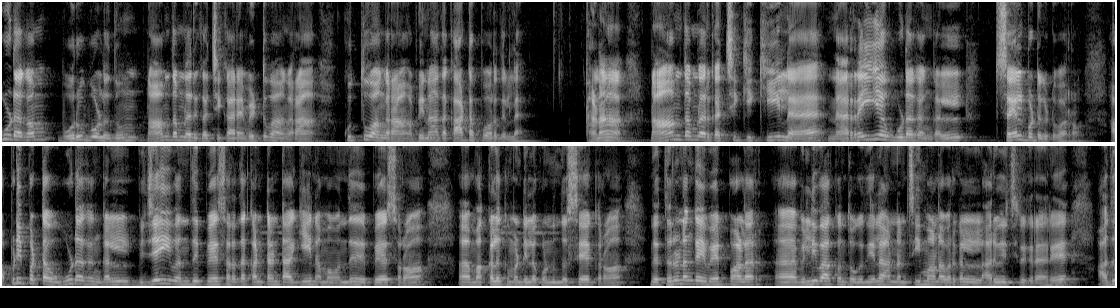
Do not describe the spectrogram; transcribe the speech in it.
ஊடகம் ஒருபொழுதும் நாம் தமிழர் கட்சிக்காரன் வெட்டு வாங்குறான் குத்து வாங்குறான் அப்படின்னா அதை காட்ட போகிறதில்ல ஆனால் நாம் தமிழர் கட்சிக்கு கீழே நிறைய ஊடகங்கள் செயல்பட்டுக்கிட்டு வர்றோம். அப்படிப்பட்ட ஊடகங்கள் விஜய் வந்து பேசுகிறத கண்டென்ட் ஆக்கி நம்ம வந்து பேசுகிறோம் மக்களுக்கு மண்டியில் கொண்டு வந்து சேர்க்குறோம். இந்த திருநங்கை வேட்பாளர் வில்லிவாக்கம் தொகுதியில் அண்ணன் சீமானவர்கள் அறிவிச்சிருக்கிறாரு. அது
